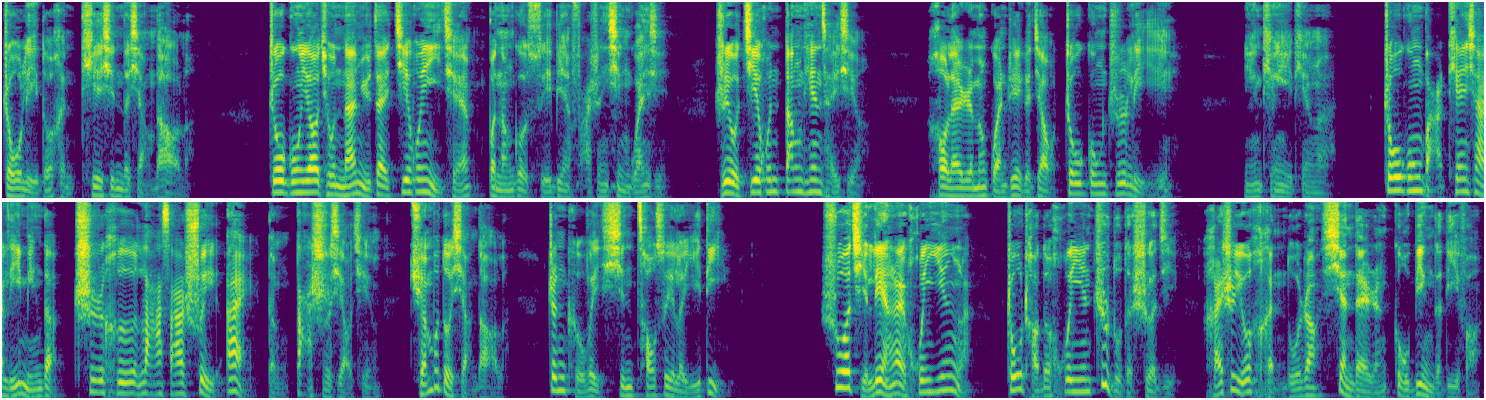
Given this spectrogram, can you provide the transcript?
周礼都很贴心的想到了。周公要求男女在结婚以前不能够随便发生性关系，只有结婚当天才行。后来人们管这个叫周公之礼。您听一听啊，周公把天下黎民的吃喝拉撒睡爱等大事小情全部都想到了，真可谓心操碎了一地。说起恋爱婚姻啊，周朝的婚姻制度的设计还是有很多让现代人诟病的地方，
